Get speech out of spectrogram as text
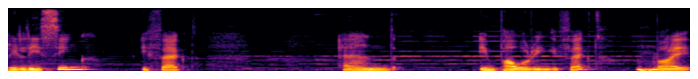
releasing effect and empowering effect mm-hmm. by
